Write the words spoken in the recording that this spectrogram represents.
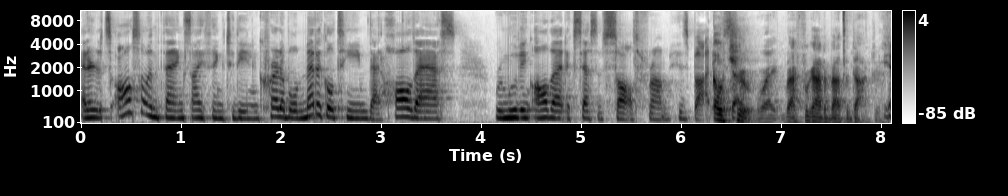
And it's also in thanks, I think, to the incredible medical team that hauled ass, removing all that excessive salt from his body. Oh, So- true, right. I forgot about the doctors.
